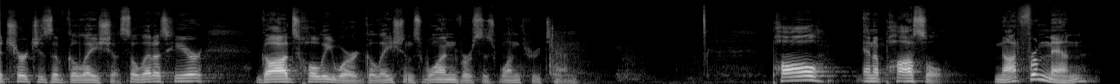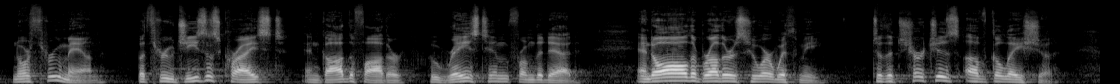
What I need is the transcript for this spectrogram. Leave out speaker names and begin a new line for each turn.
the churches of Galatia. So let us hear God's holy word, Galatians 1, verses 1 through 10. Paul, an apostle, not from men, nor through man, but through Jesus Christ and God the Father, who raised him from the dead, and all the brothers who are with me, to the churches of Galatia.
